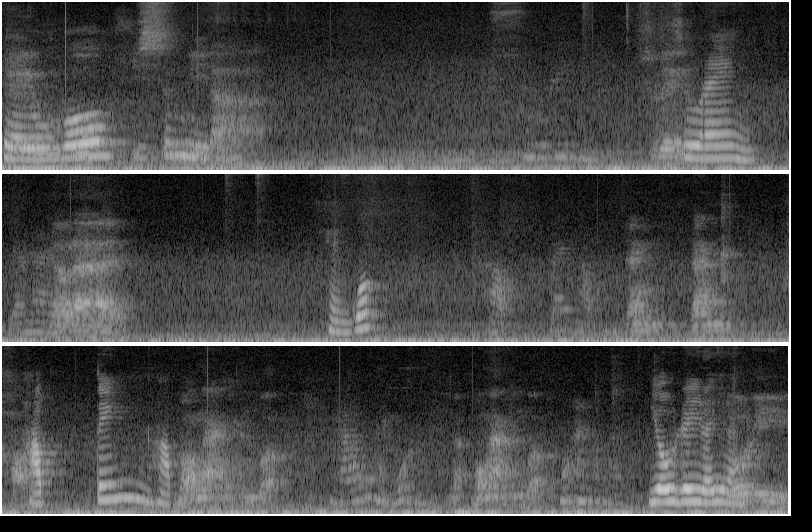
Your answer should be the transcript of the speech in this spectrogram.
배우고 있습니다. Surin. 수랭 수렌 Dạo này dạo này Hàn Quốc học đang học đang đang học, học tiếng học món ăn Hàn Quốc nấu Hàn Quốc hả? Là món ăn Hàn Quốc món ăn không hả? Yuri là gì này 요리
